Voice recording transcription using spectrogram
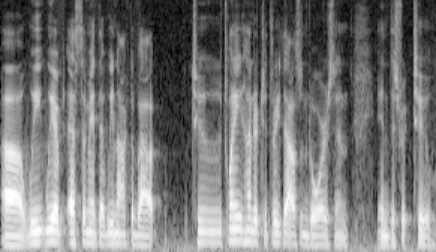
Uh, we we have estimate that we knocked about two, 2,800 to 3,000 doors in in District Two.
